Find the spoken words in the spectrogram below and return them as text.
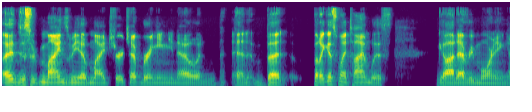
It just reminds me of my church upbringing, you know, and and but but I guess my time with God every morning,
